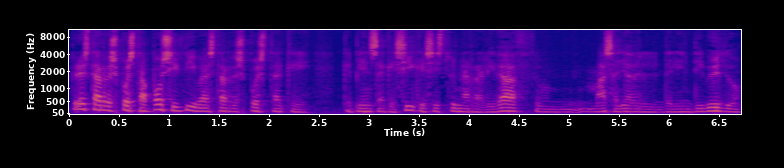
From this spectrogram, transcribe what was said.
Pero esta respuesta positiva, esta respuesta que, piensa que sí, que existe una realidad más allá del, individuo,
